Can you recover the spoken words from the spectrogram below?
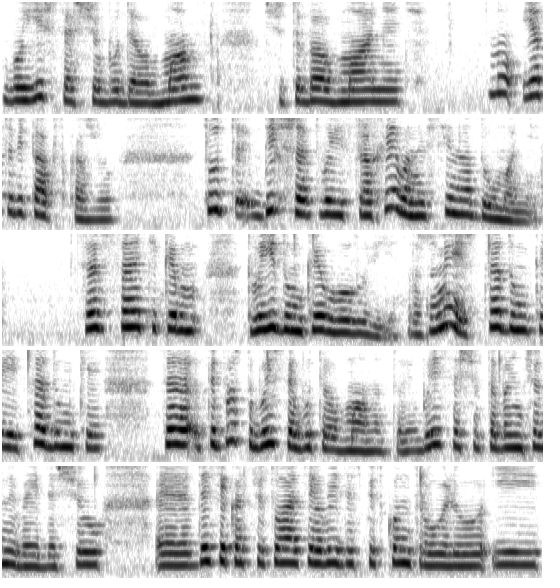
Боїшся, що буде обман, що тебе обманять. Ну, я тобі так скажу. Тут більше твої страхи, вони всі надумані. Це все тільки твої думки в голові. Розумієш? Це думки, і це думки. Це ти просто боїшся бути обманутою, боїшся, що в тебе нічого не вийде, що е, десь якась ситуація вийде з-під контролю, і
